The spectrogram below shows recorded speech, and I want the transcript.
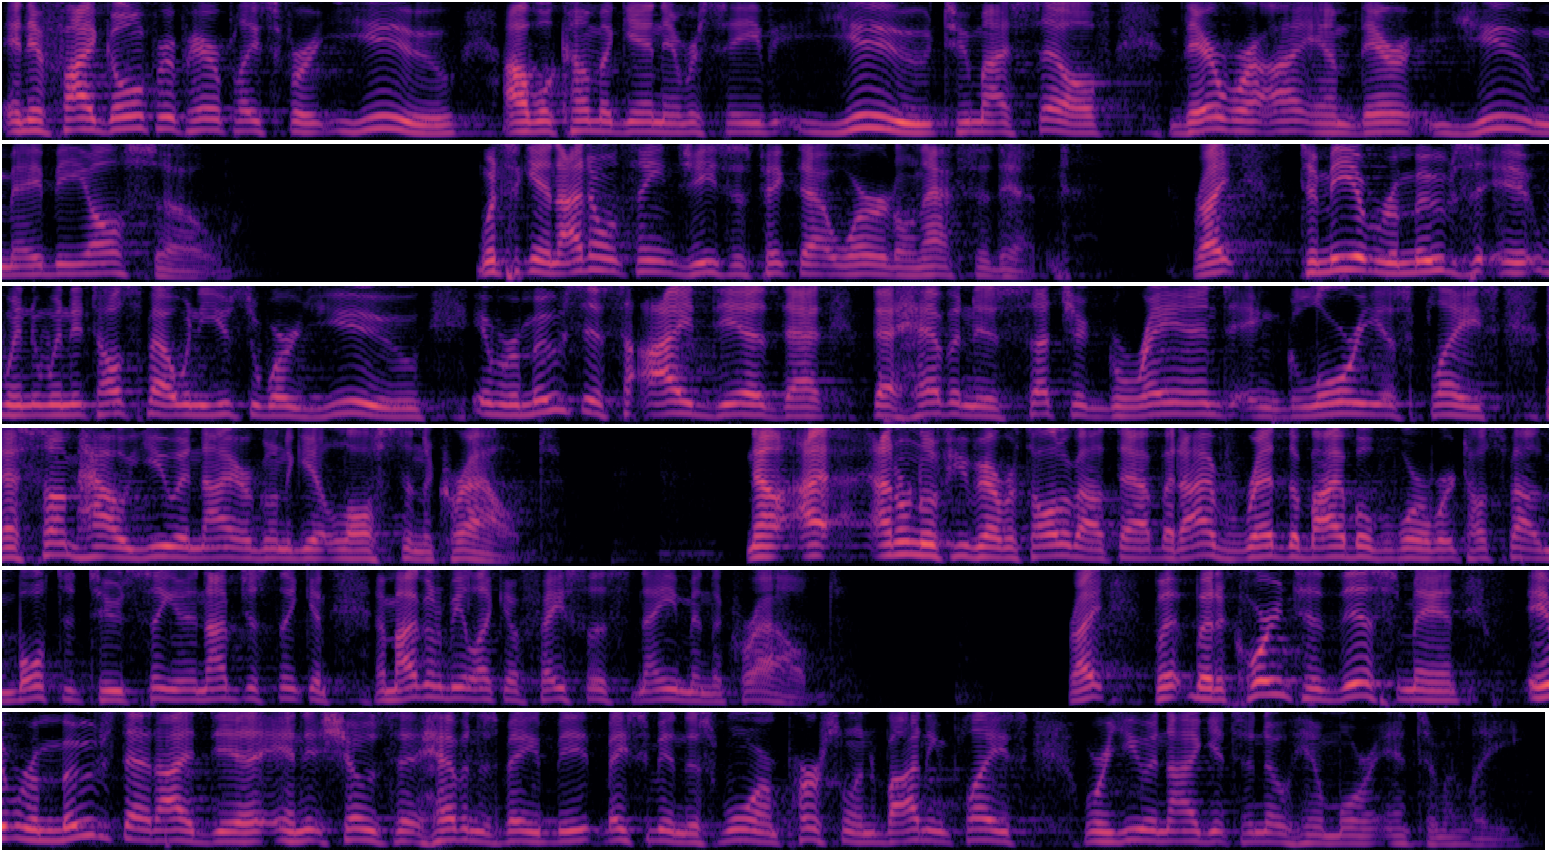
And if I go and prepare a place for you, I will come again and receive you to myself. There where I am, there you may be also. Once again, I don't think Jesus picked that word on accident. right? To me, it removes, it, when, when it talks about when he used the word you, it removes this idea that, that heaven is such a grand and glorious place that somehow you and I are going to get lost in the crowd. Now, I, I don't know if you've ever thought about that, but I've read the Bible before where it talks about multitudes singing, and I'm just thinking, am I going to be like a faceless name in the crowd? Right? But, but according to this man, it removes that idea and it shows that heaven is basically in this warm, personal, inviting place where you and I get to know him more intimately.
